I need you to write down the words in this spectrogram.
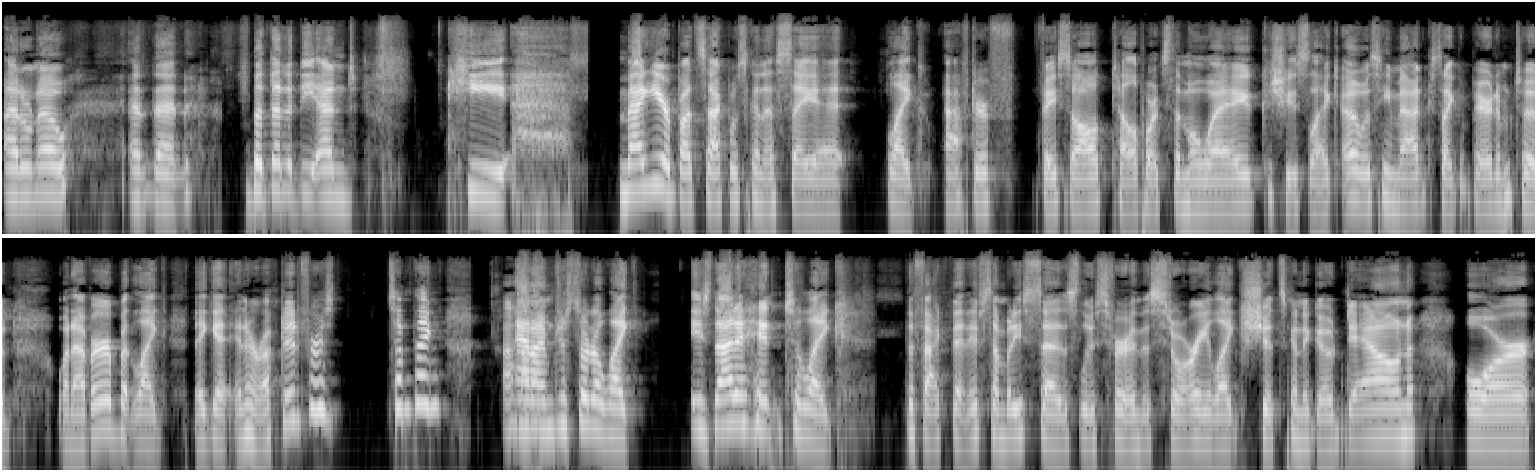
I don't know. And then, but then at the end, he, Maggie or Buttsack was gonna say it like after Faisal teleports them away because she's like, "Oh, was he mad because I compared him to whatever?" But like they get interrupted for something, and I'm just sort of like, is that a hint to like the fact that if somebody says Lucifer in the story, like shit's gonna go down, or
